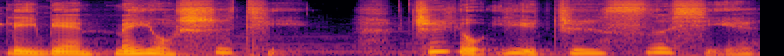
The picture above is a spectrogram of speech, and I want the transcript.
里面没有尸体。只有一只丝鞋。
